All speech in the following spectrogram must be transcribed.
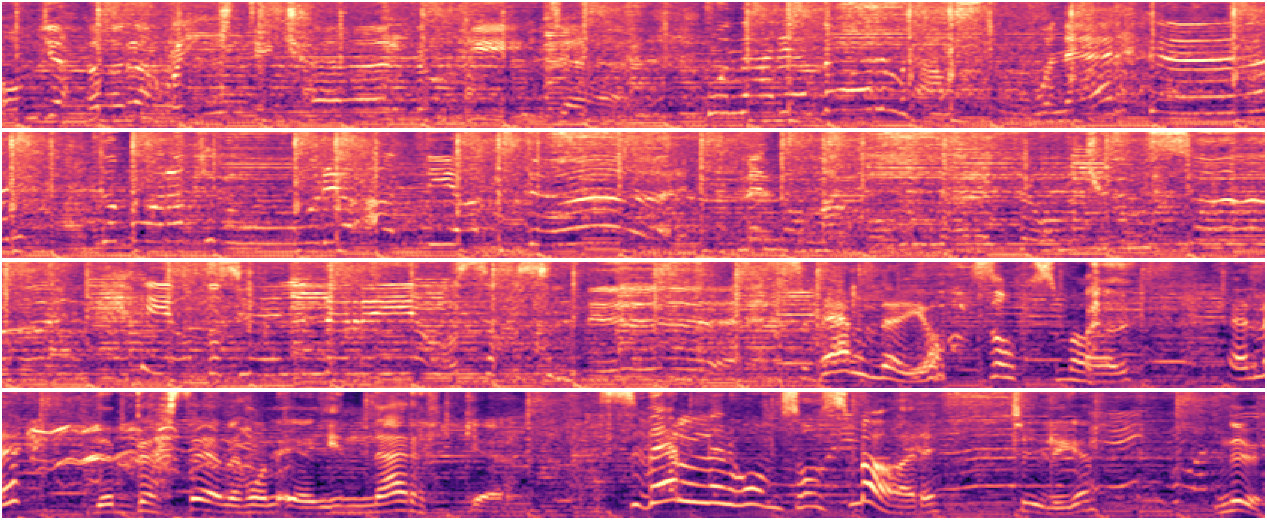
om jag hör en riktig kör från Piteå. Och när jag Sväller jag som smör? Eller? Det bästa är när hon är i Närke. Sväller hon som smör? Tydligen. Nu.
